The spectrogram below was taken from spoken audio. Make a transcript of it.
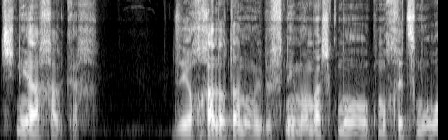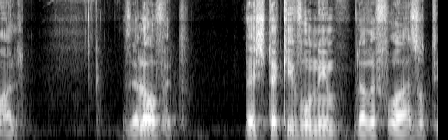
שנייה אחר כך. זה יאכל אותנו מבפנים, ממש כמו, כמו חץ מורעל. זה לא עובד. ויש שתי כיוונים לרפואה הזאת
